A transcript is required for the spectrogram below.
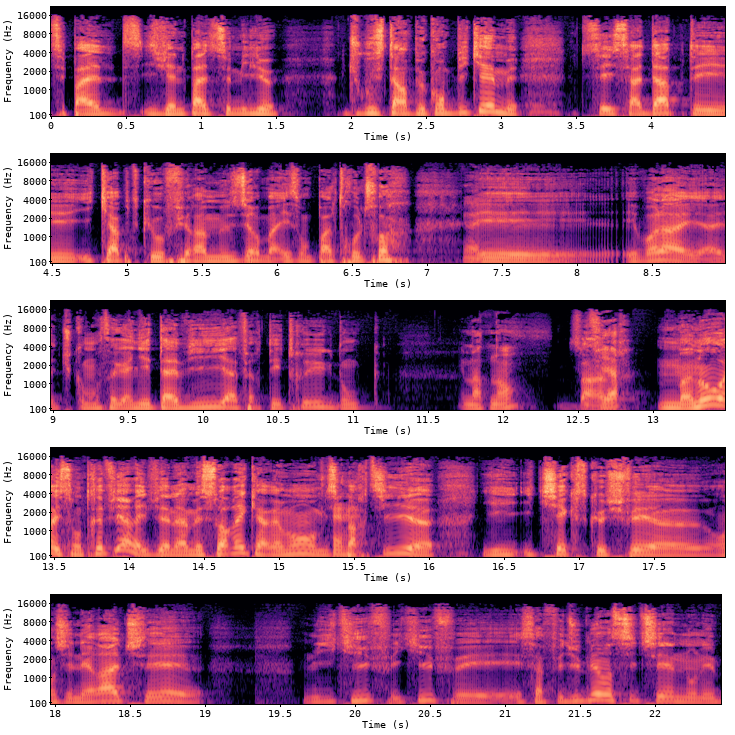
c'est pas, ils viennent pas de ce milieu. Du coup, c'était un peu compliqué, mais tu sais, ils s'adaptent et ils captent qu'au fur et à mesure, bah, ils ont pas trop le choix. Ouais. Et, et voilà, et, euh, tu commences à gagner ta vie, à faire tes trucs, donc Et maintenant, ils sont Bah, fiers Maintenant, ouais, ils sont très fiers. Ils viennent à mes soirées carrément, au Miss Party. euh, ils, ils checkent ce que je fais euh, en général, tu sais. euh, Ils kiffent, ils kiffent. Et, et ça fait du bien aussi, tu sais. Nous, on est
